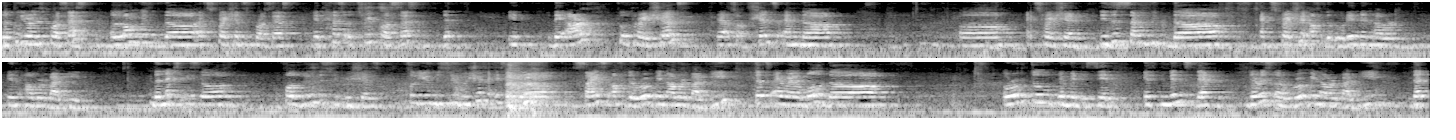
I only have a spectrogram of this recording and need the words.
the clearance process, along with the expressions process, it has a three process that it they are filtration, reabsorption, and the uh, expression. This is some the expression of the urine in our in our body. The next is the volume distribution. Volume distribution is the size of the room in our body that's available the room to the medicine. It means that there is a room in our body that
